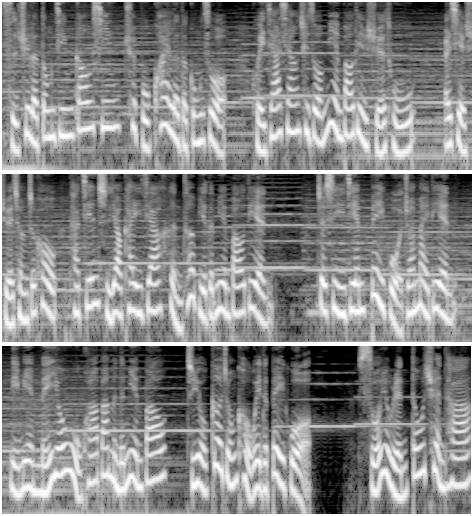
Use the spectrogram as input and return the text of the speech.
辞去了东京高薪却不快乐的工作，回家乡去做面包店学徒。而且学成之后，她坚持要开一家很特别的面包店。这是一间贝果专卖店，里面没有五花八门的面包。只有各种口味的贝果，所有人都劝她，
